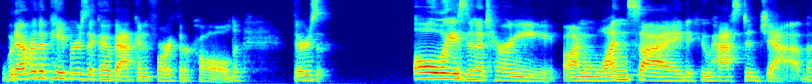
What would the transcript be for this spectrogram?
Whatever the papers that go back and forth are called, there's always an attorney on one side who has to jab.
